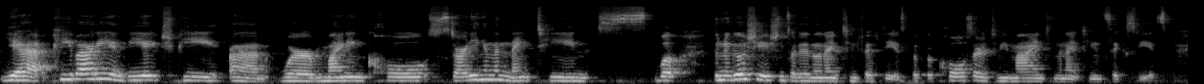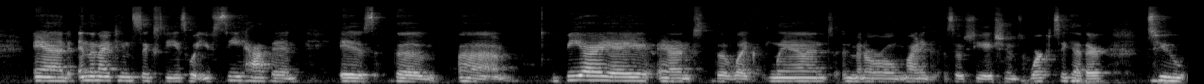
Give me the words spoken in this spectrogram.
Yeah, Peabody and BHP um, were mining coal starting in the 19 well, the negotiations started in the 1950s, but the coal started to be mined in the 1960s. And in the 1960s, what you see happen is the um, BIA and the like land and mineral mining associations work together to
